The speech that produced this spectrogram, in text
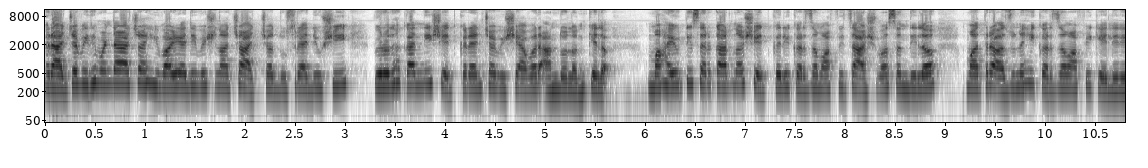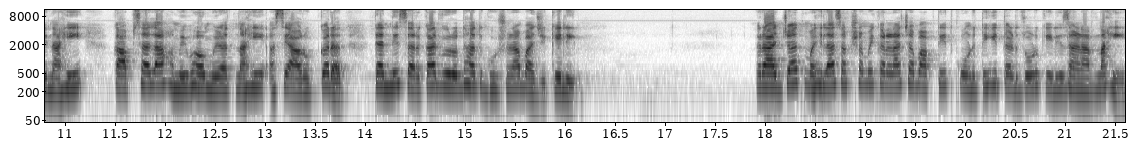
राज्य विधिमंडळाच्या हिवाळी अधिवेशनाच्या आजच्या दुसऱ्या दिवशी विरोधकांनी शेतकऱ्यांच्या विषयावर आंदोलन केलं. महायुती सरकारनं शेतकरी कर्जमाफीचं आश्वासन दिलं मात्र अजूनही कर्जमाफी केलेली नाही कापसाला हमीभाव मिळत नाही असे आरोप करत त्यांनी सरकारविरोधात घोषणाबाजी केली. राज्यात महिला सक्षमीकरणाच्या बाबतीत कोणतीही तडजोड केली जाणार नाही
